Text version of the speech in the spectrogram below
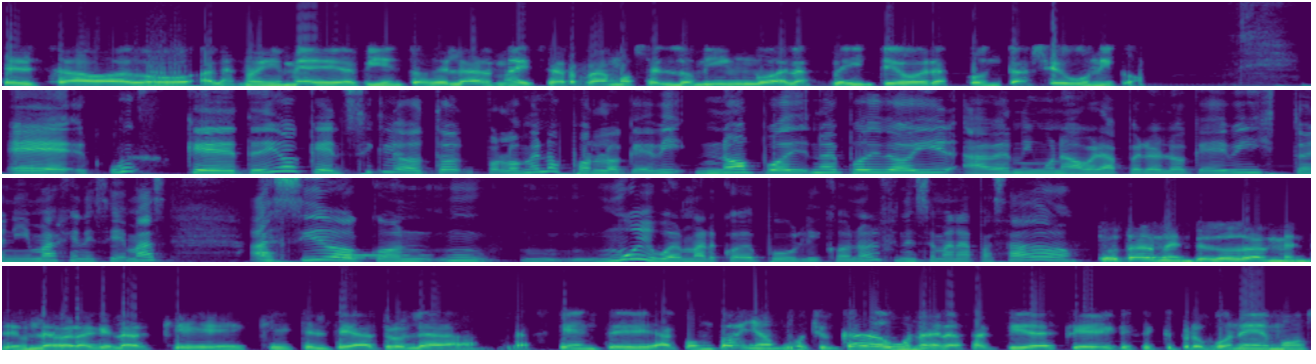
el sábado a las nueve y media vientos del alma. Y cerramos el domingo a las 20 horas con talle único. Eh, uf, que te digo que el ciclo de por lo menos por lo que vi, no, no he podido ir a ver ninguna obra, pero lo que he visto en imágenes y demás ha sido con un muy buen marco de público, ¿no? El fin de semana pasado. Totalmente, totalmente. La verdad que, la, que, el teatro, la, la gente acompaña mucho en cada una de las actividades que, que, que proponemos.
